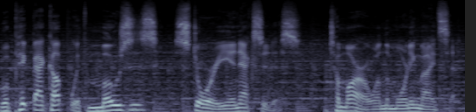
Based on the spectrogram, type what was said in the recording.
We'll pick back up with Moses' story in Exodus tomorrow on the Morning Mindset.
